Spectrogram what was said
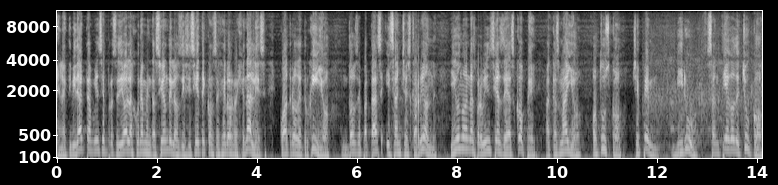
En la actividad también se procedió a la juramentación de los 17 consejeros regionales, cuatro de Trujillo, dos de Patás y Sánchez Carrión, y uno en las provincias de Ascope, Pacasmayo, Otusco, Chepem, Virú, Santiago de Chuco,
